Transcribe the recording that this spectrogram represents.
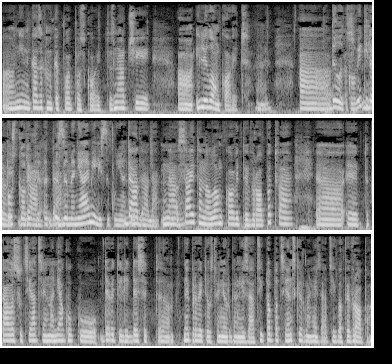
а, ние не казахме какво е пост-COVID. Значи, а, или лонг COVID. Нали? А, Дълъг COVID или пост-COVID? Да, да. Заменяеми ли са понятията? Да, да, да. На okay. сайта на Long COVID Европа, това е, е такава асоциация на няколко 9 или 10 е, неправителствени организации, то пациентски организации в Европа,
